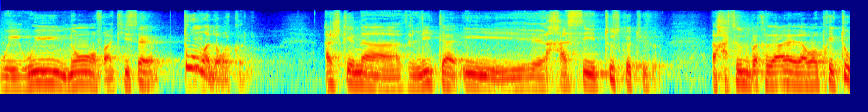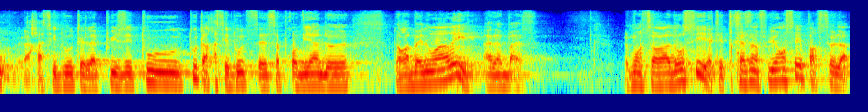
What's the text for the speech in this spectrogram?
oui, oui, non, enfin, qui sait Tout le monde a reconnu. Ashkenaz, Litaï, Chassid, tout ce que tu veux. La chassidoute elle a repris tout. La chassidoute, elle a puisé tout. Toute la chassidoute, ça provient de, de Rabbeinu à la base. Le Montserrat aussi a été très influencé par cela.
